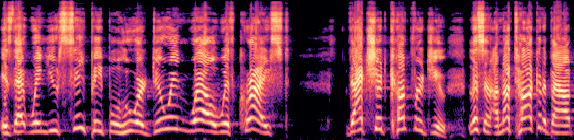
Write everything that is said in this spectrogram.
is that when you see people who are doing well with Christ, that should comfort you. Listen, I'm not talking about,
